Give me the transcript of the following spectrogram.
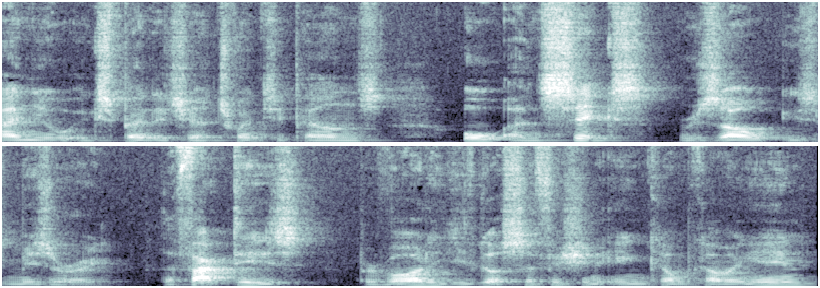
Annual expenditure £20 all and six. Result is misery. The fact is, provided you've got sufficient income coming in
